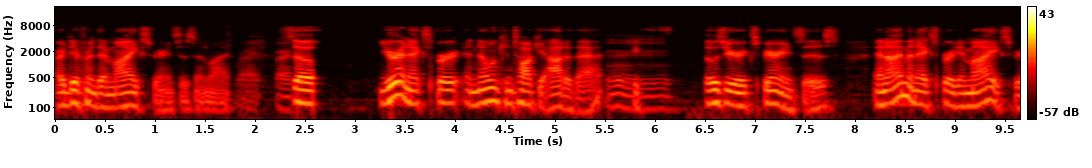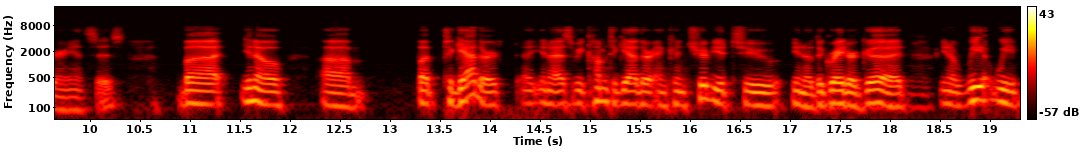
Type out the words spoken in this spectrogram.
are different than my experiences in life. Right. right. So you're an expert, and no one can talk you out of that. Mm. Those are your experiences, and I'm an expert in my experiences. But you know, um, but together, uh, you know, as we come together and contribute to you know the greater good, mm-hmm. you know, we we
